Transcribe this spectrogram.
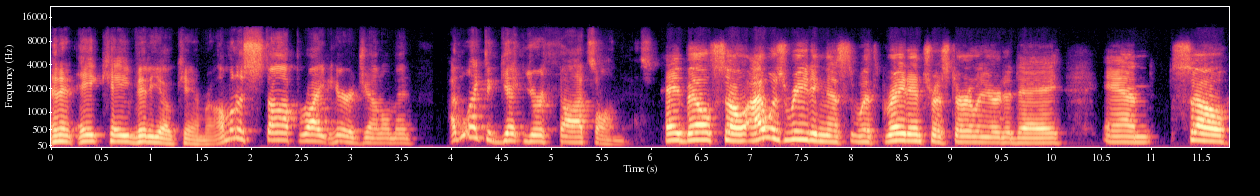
and an 8K video camera. I'm going to stop right here, gentlemen. I'd like to get your thoughts on this. Hey, Bill. So I was reading this with great interest earlier today. And so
